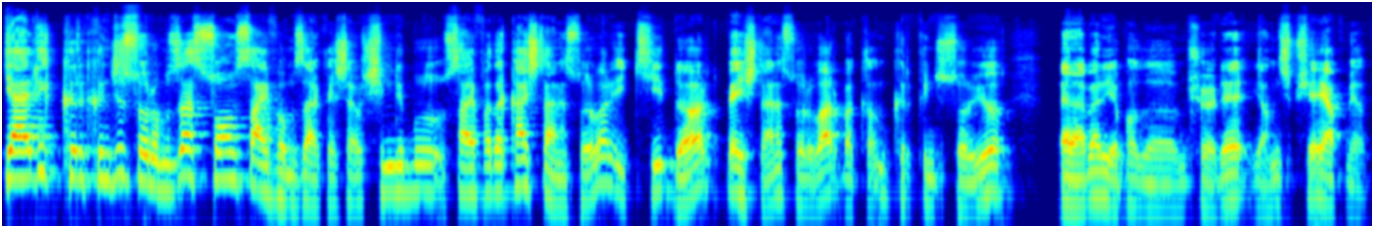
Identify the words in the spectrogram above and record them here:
Geldik 40. sorumuza son sayfamız arkadaşlar. Şimdi bu sayfada kaç tane soru var? 2, 4, 5 tane soru var. Bakalım 40. soruyu beraber yapalım. Şöyle yanlış bir şey yapmayalım.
